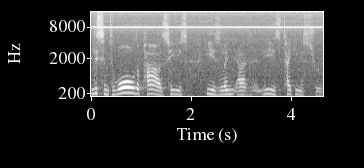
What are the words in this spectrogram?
listen to all the paths he is, he is, uh, he is taking us through.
